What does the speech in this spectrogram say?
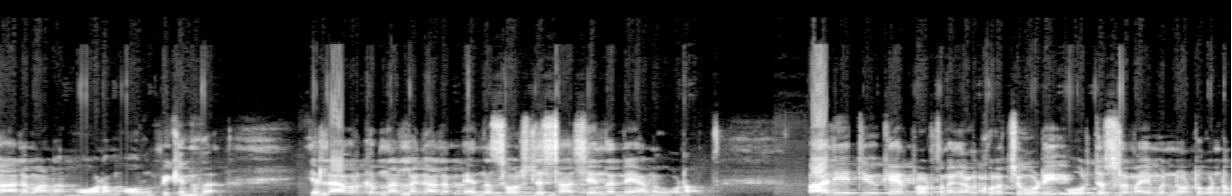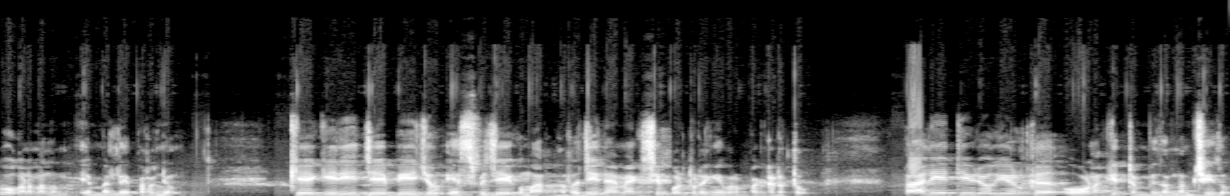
കാലമാണ് ഓണം ഓർമ്മിപ്പിക്കുന്നത്. എല്ലാവർക്കും നല്ല കാലം എന്ന സോഷ്യലിസ്റ്റ് ആശയം തന്നെയാണ് ഓണം. പാലിയേറ്റീവ് കെയർ പ്രവർത്തനങ്ങൾ കുറച്ചുകൂടി ഊർജസ്വലമായി മുന്നോട്ട് കൊണ്ടുപോകണമെന്നും എം എൽ എ പറഞ്ഞു. K Giri J Biju S Vijayakumar Rejina മാക്സിപ്പോൾ തുടങ്ങിയവർ പങ്കെടുത്തു. പാലിയേറ്റീവ് രോഗികൾക്ക് ഓണക്കിറ്റും വിതരണം ചെയ്തു.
